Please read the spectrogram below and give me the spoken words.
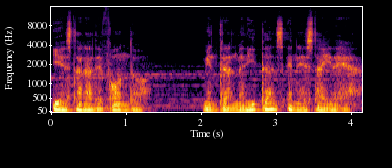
y estará de fondo mientras meditas en esta idea.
